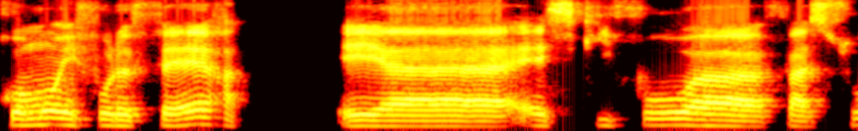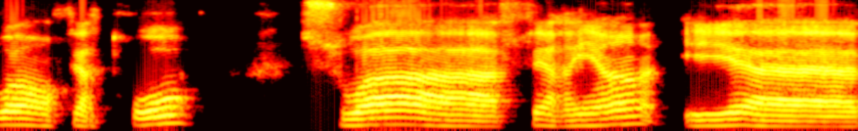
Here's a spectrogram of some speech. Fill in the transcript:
comment il faut le faire et est-ce qu'il faut, enfin, soit en faire trop, soit à faire rien et euh,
